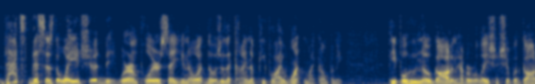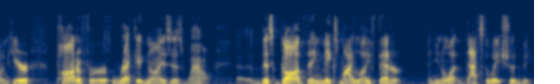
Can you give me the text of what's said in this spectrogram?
That's this is the way it should be. Where employers say, you know what, those are the kind of people I want in my company. People who know God and have a relationship with God. And here, Potiphar recognizes, wow, uh, this God thing makes my life better. And you know what? That's the way it should be.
